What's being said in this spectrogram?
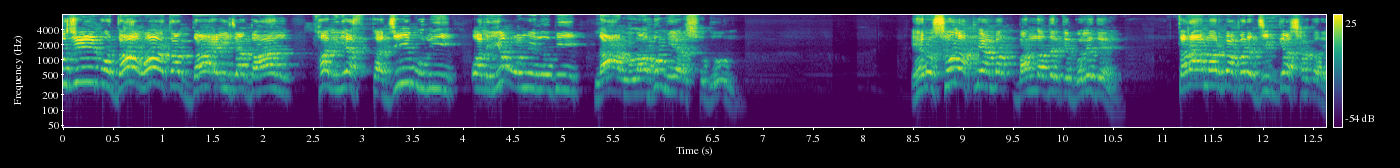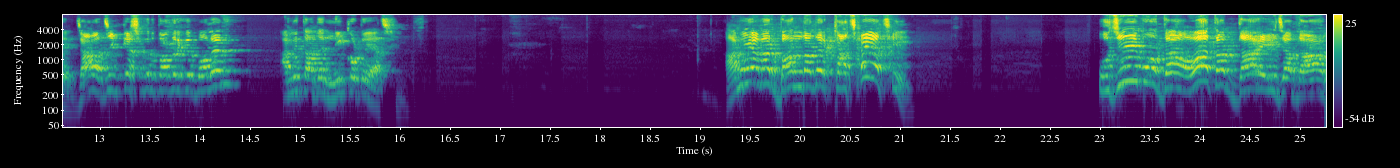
উজিব দাওয়াত দাই যা দান ফালিয়াস্তাজিবুলি ওয়ালিউমিনু বি লাআল্লাহুম ইয়ারশুদুন। হে রাসূল, আপনি আমার বান্দাদেরকে বলে দেন। তারা আমার ব্যাপারে জিজ্ঞাসা করে। যারা জিজ্ঞাসা করে তাদেরকে বলেন, আমি তাদের নিকটে আছি। আমি আমার বান্দাদের কাছে আছি। উজিব দাওয়াত দাই যা দান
